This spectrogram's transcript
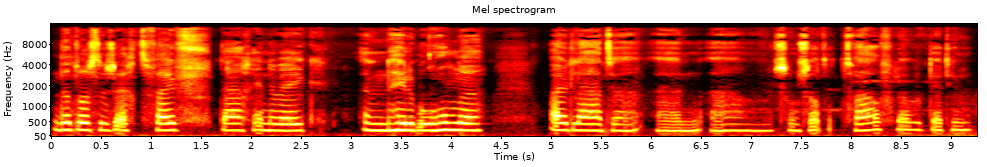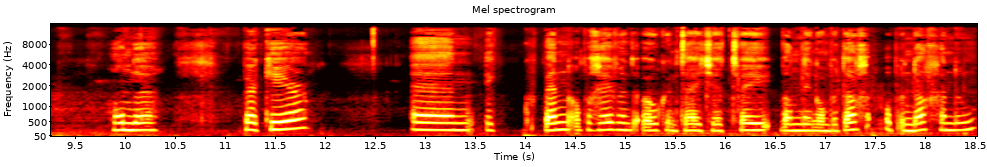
dat was dus echt vijf dagen in de week. Een heleboel honden uitlaten. En um, soms wel tot twaalf, geloof ik, dertien honden per keer. En ik ben op een gegeven moment ook een tijdje twee wandelingen op een dag, op een dag gaan doen.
